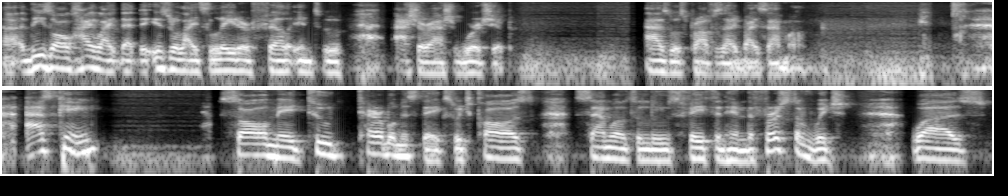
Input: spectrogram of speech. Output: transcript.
Uh, these all highlight that the Israelites later fell into Asherah worship, as was prophesied by Samuel. As king, Saul made two terrible mistakes which caused Samuel to lose faith in him. The first of which was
